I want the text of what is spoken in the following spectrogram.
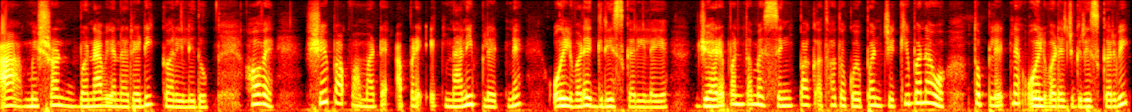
આ મિશ્રણ બનાવી અને રેડી કરી લીધું. હવે શેપ આપવા માટે આપણે એક નાની પ્લેટને ઓઇલ વડે ગ્રીસ કરી લઈએ. જ્યારે પણ તમે સિંગપાક અથવા તો કોઈપણ ચીકી બનાવો, તો પ્લેટને ઓઇલ વડે જ ગ્રીસ કરવી.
